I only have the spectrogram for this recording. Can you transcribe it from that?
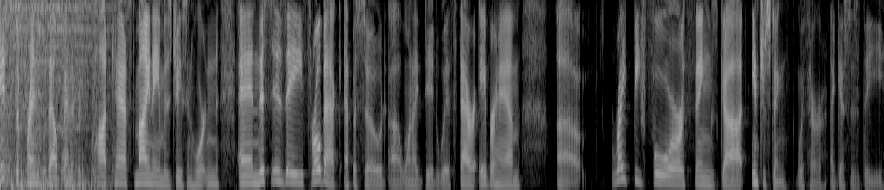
It's the Friends Without Benefits podcast. My name is Jason Horton, and this is a throwback episode, uh, one I did with Farrah Abraham uh, right before things got interesting with her, I guess is the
